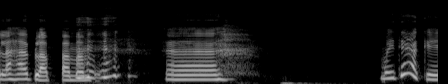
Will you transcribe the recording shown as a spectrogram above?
läheb lappama äh, ma ei teagi.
